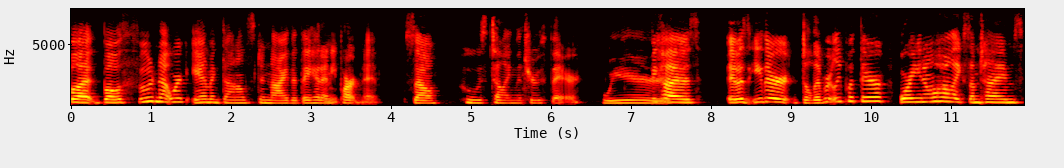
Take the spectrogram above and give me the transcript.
but both Food Network and McDonald's deny that they had any part in it. So, who's telling the truth there? Weird. Because it was either deliberately put there or you know how like sometimes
